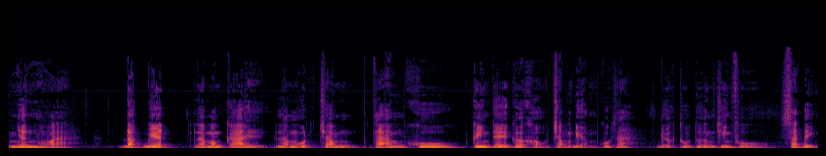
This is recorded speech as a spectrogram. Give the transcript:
nhân hòa. Đặc biệt là Móng Cái là một trong 8 khu kinh tế cửa khẩu trọng điểm quốc gia được Thủ tướng Chính phủ xác định.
